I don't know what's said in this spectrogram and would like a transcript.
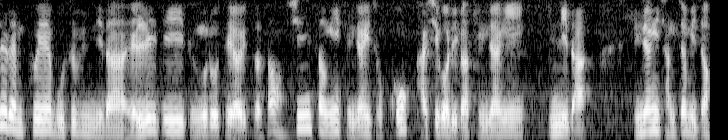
헤드램프의 모습입니다. LED 등으로 되어 있어서 시인성이 굉장히 좋고 가시거리가 굉장히 깁니다. 굉장히 장점이죠.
